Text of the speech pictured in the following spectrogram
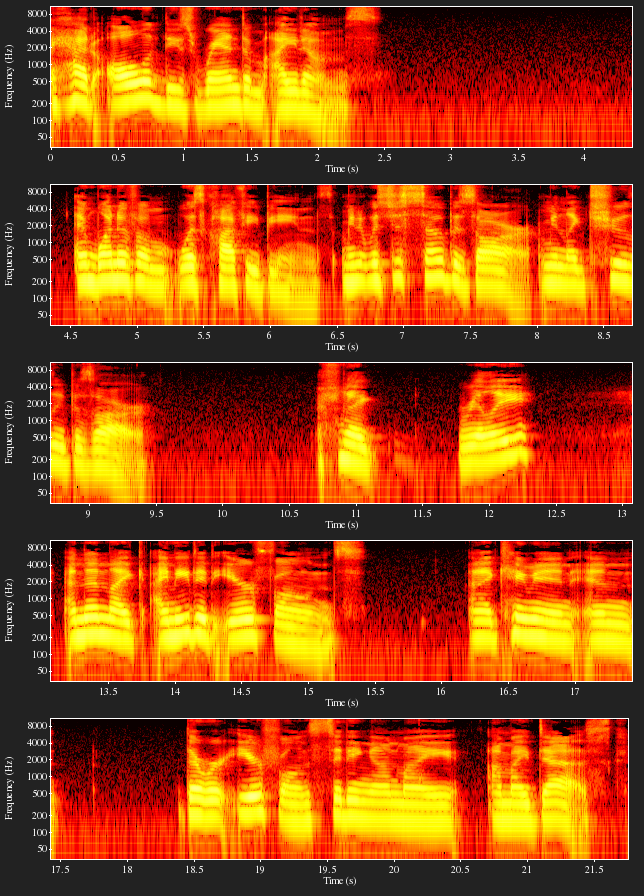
had all of these random items and one of them was coffee beans. I mean, it was just so bizarre. I mean, like truly bizarre. like, really? And then like I needed earphones. And I came in and there were earphones sitting on my on my desk.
